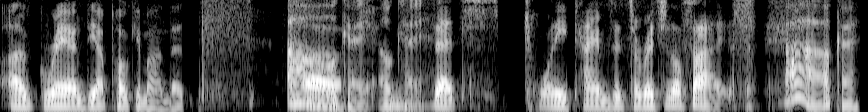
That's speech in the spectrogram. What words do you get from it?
a Grandia Pokemon that's Oh, Uh, okay, okay. that's twenty times its original size Ah, okay.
